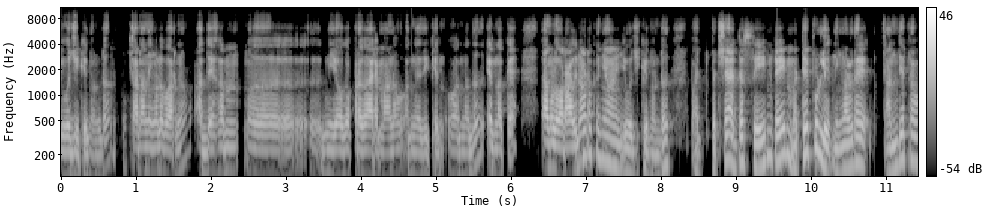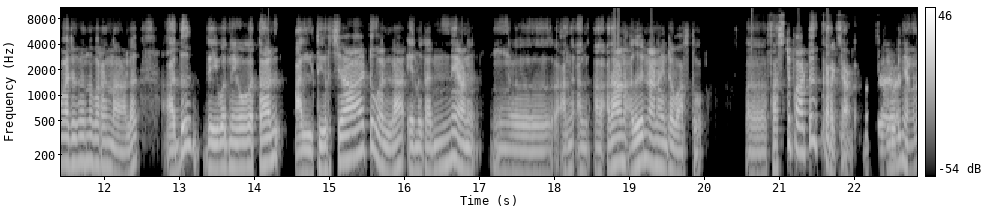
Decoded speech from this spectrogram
യോജിക്കുന്നുണ്ട്. കാരണം നിങ്ങൾ പറഞ്ഞു അദ്ദേഹം നിയോഗപ്രകാരമാണ് വന്നിരിക്കുന്ന വന്നത് എന്നൊക്കെ താങ്കൾ പറഞ്ഞു. അതിനോടൊക്കെ ഞാൻ യോജിക്കുന്നുണ്ട്. പ- പക്ഷെ അറ്റ് ദ സെയിം ടൈം മറ്റേ പുള്ളി നിങ്ങളുടെ അന്ത്യപ്രവാചകൻ എന്ന് പറയുന്ന ആൾ അത് ദൈവനിയോഗത്താൽ അൽ തീർച്ചയായിട്ടും അല്ല എന്ന് തന്നെയാണ് ഏഹ് അതാണ് അത് തന്നെയാണ് അതിന്റെ വാസ്തവം. ഫസ്റ്റ് പാട്ട് കറക്റ്റ് ആണ്. ഞങ്ങൾ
